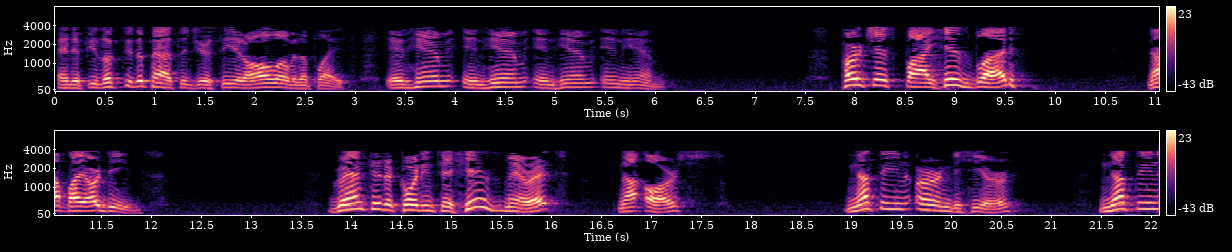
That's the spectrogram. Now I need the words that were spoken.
And if you look through the passage, you'll see it all over the place. In Him, in Him, in Him, in Him. Purchased by His blood, not by our deeds granted according to His merit, not ours. Nothing earned here, Nothing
